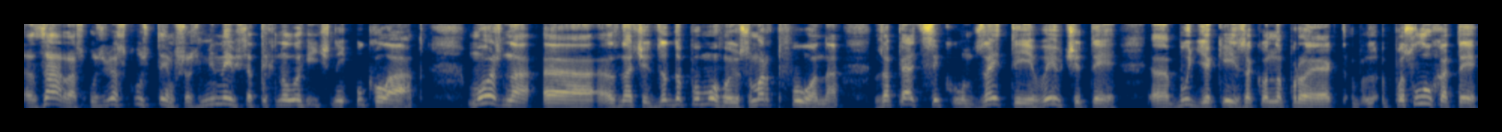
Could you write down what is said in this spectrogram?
зараз, у зв'язку з тим, що змінився технологічний уклад, можна, е, значить, за допомогою смартфона за 5 секунд зайти, вивчити е, будь-який законопроект, послухати,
